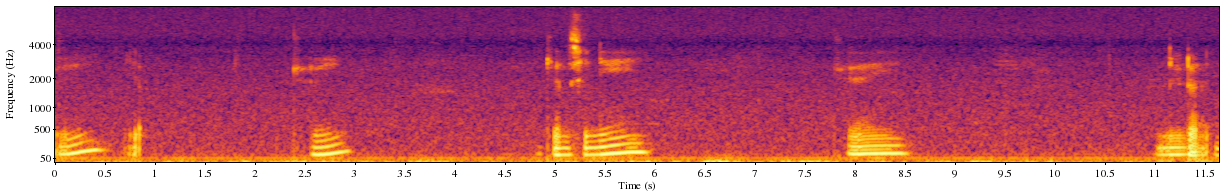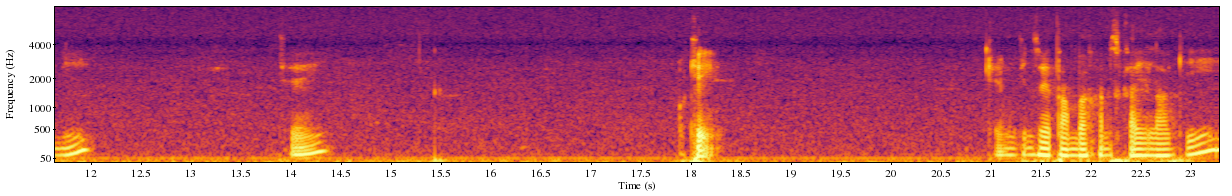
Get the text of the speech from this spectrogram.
okay. ya oke okay. bagian sini oke okay. ini dan ini oke okay. Oke. Oke, mungkin saya tambahkan sekali lagi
